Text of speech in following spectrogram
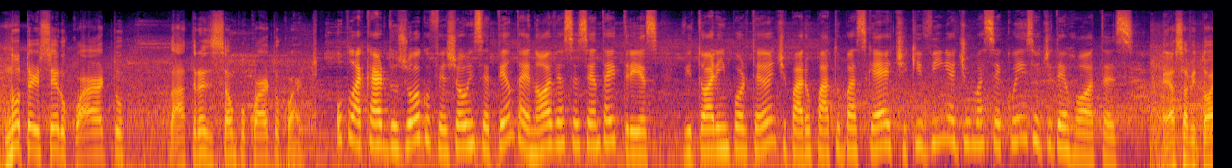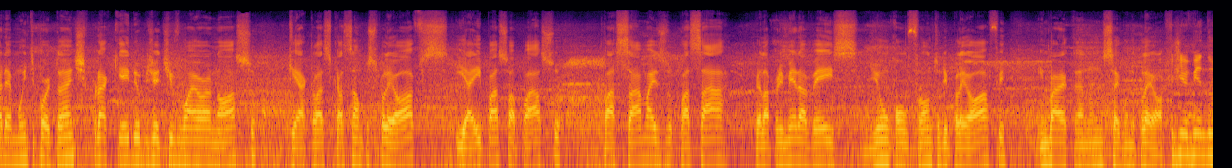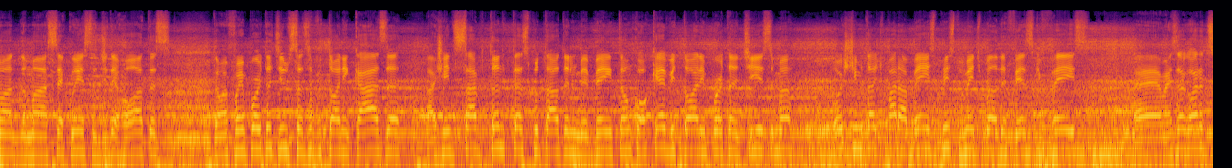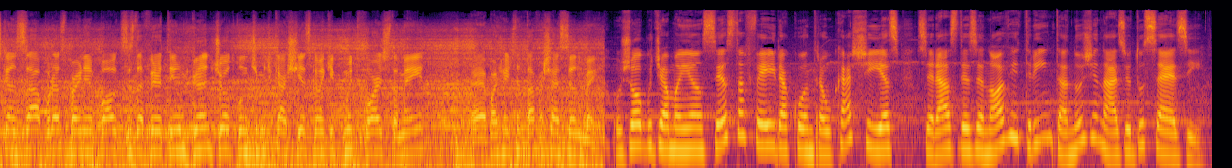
no terceiro quarto, a transição para o quarto quarto. O placar do jogo fechou em 79 a 63. Vitória importante para o Pato Basquete, que vinha de uma sequência de derrotas. Essa vitória é muito importante para aquele objetivo maior nosso, que é a classificação para os playoffs, e aí passo a passo passar mais passar pela primeira vez de um confronto de playoff, embarcando no segundo playoff. Tinha vindo uma, uma sequência de derrotas, então foi importantíssimo essa vitória em casa. A gente sabe tanto que está disputado o NBB, então qualquer vitória é importantíssima. Hoje o time está de parabéns, principalmente pela defesa que fez. É, mas agora descansar por essa perninha Paulo, que sexta-feira tem um grande jogo com o time de Caxias, que é uma equipe muito forte também, é, para a gente tentar fechar esse ano bem. O jogo de amanhã, sexta-feira, contra o Caxias, será às 19h30 no ginásio do SESI.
